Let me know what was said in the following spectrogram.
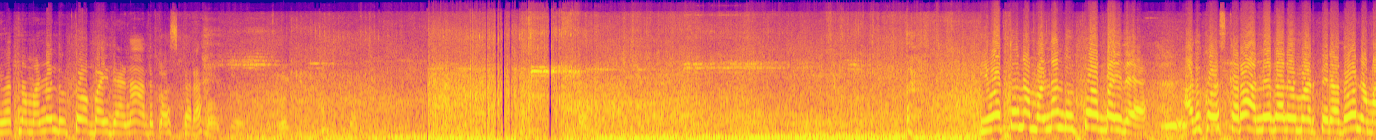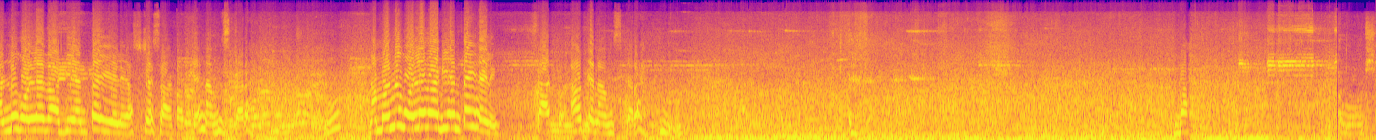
ಇವತ್ತು ನಮ್ಮ ಅಣ್ಣಂದು ಹುಟ್ಟು ಹಬ್ಬ ಇದೆ ಅಣ್ಣ ಅದಕ್ಕೋಸ್ಕರ. ಇವತ್ತು ನಮ್ಮ ಅಣ್ಣಂದು ಹುಟ್ಟು ಹಬ್ಬ ಇದೆ. ಅದಕ್ಕೋಸ್ಕರ ಅನ್ನದಾನ ಮಾಡ್ತಿರೋದು ನಮ್ಮ ಅಣ್ಣಗೆ ಒಳ್ಳೇದಾಗ್ಲಿ ಅಂತ ಹೇಳಿ. ಅಷ್ಟೇ ಸಾಕು ಓಕೆ? ನಮಸ್ಕಾರ? ನಮ್ಮ ಅಣ್ಣಗೆ ಒಳ್ಳೇದಾಗ್ಲಿ ಅಂತ ಹೇಳಿ. ಸಾಕು. ಓಕೆ ನಮಸ್ಕಾರ ಬಾ ಒಂದು ನಿಮಿಷ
